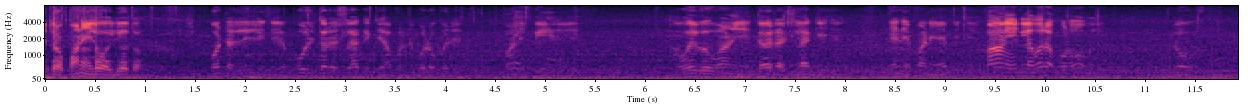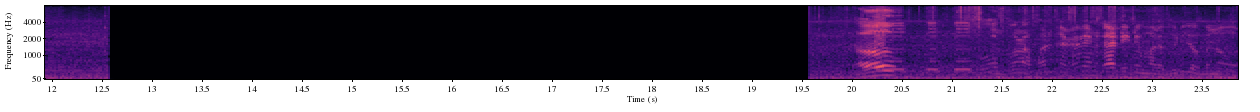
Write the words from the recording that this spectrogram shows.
મિત્રો પાણી લેવા ગયો તો. બોટલ લઈ લીધી. ફૂલ તરસ લાગી છે આપણને બરોબર છે. પાણી પી લઈએ વૈભવ પાણી તરસ લાગી છે. એને પાણી આપી છે પાણી એટલે બરાબર પડો ભાઈ. લો. હવ. હું થોડા ફરકે મારે વીડિયો બનાવવો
